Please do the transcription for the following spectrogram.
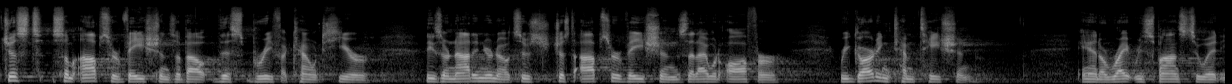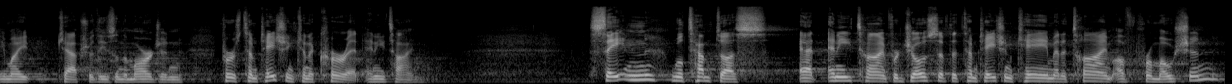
just some observations about this brief account here. These are not in your notes, there's just observations that I would offer regarding temptation and a right response to it. You might capture these in the margin. First, temptation can occur at any time. Satan will tempt us at any time. For Joseph, the temptation came at a time of promotion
